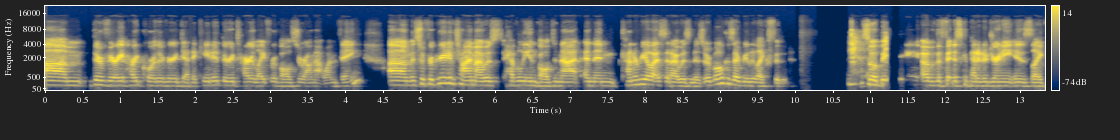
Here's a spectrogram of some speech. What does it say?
Um, they're very hardcore. They're very dedicated. Their entire life revolves around that one thing. Um, and so for a period of time, I was heavily involved in that, and then kind of realized that I was miserable because I really like food. so a big thing of the fitness competitor journey is like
